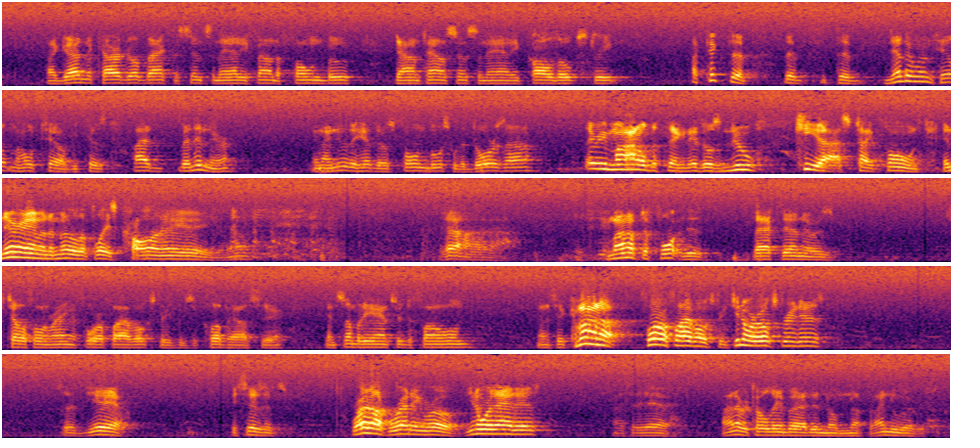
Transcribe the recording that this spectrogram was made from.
I got in the car, drove back to Cincinnati, found a phone booth downtown Cincinnati, called Oak Street, I picked the, the, the Netherlands Hilton Hotel because I'd been in there and I knew they had those phone booths with the doors on them. They remodeled the thing. They had those new kiosk type phones. And there I am in the middle of the place calling AA, you know. yeah. Come on up to four. Back then there was telephone rang at 405 Oak Street. There was a clubhouse there. And somebody answered the phone and said, come on up, 405 Oak Street. You know where Oak Street is? said, yeah. He says it's right off Reading Road. You know where that is? I said, yeah. I never told anybody I didn't know nothing. I knew everything.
